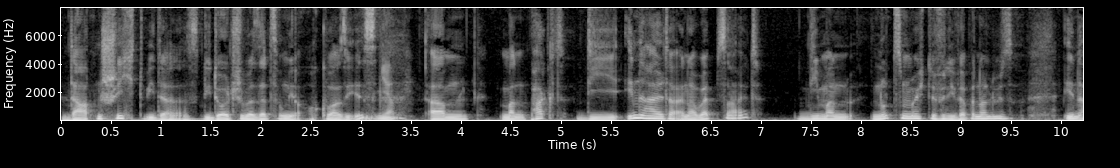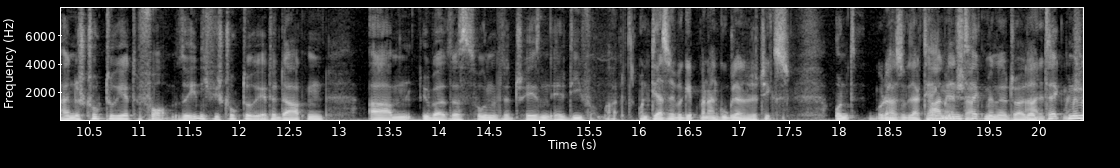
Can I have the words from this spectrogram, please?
Datenschicht, wie das die deutsche Übersetzung ja auch quasi ist. Ja. Ähm, man packt die Inhalte einer Website, die man nutzen möchte für die Webanalyse, in eine strukturierte Form. So ähnlich wie strukturierte Daten ähm, über das sogenannte JSON-LD-Format. Und das übergibt man an Google Analytics. Und Oder hast du gesagt Tag an den Manager? Tag Manager. Ah, Der Tag Tag Manager.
